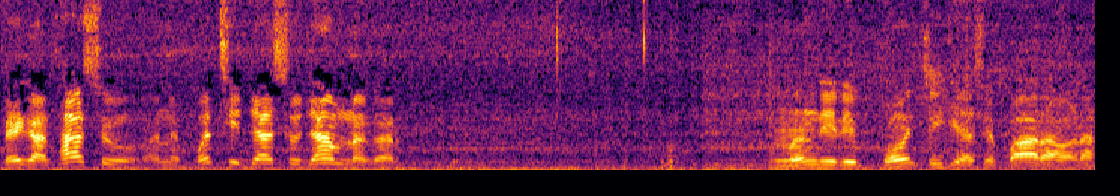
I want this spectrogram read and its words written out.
ભેગા થાશું અને પછી જાશું જામનગર. મંદિરે પહોંચી ગયા છે પારાવાળા.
